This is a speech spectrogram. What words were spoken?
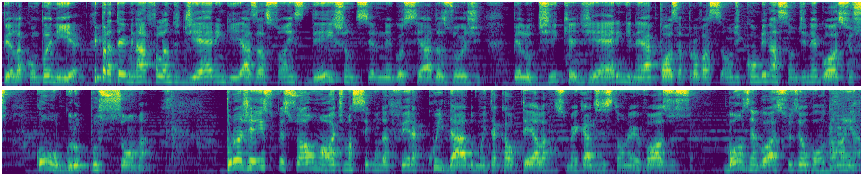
pela companhia. E para terminar falando de Ering, as ações deixam de ser negociadas hoje pelo ticker de Ering, né, após a aprovação de combinação de negócios com o grupo Soma. Por hoje é isso, pessoal. Uma ótima segunda-feira. Cuidado, muita cautela. Os mercados estão nervosos. Bons negócios, eu volto amanhã.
